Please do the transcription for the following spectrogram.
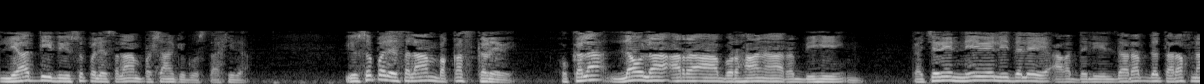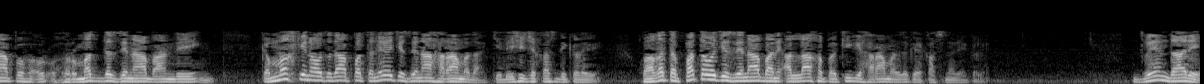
لیاد دی د یوسف علی السلام په شان کې ګستاخی ده یوسف علی السلام بقص کړي وي او کلا لولا ارا برهان ربه کچره نیوی لیدلې هغه دلیل د رب د طرف نه په حرمت د زنا باندې کمخ کې نو دا پته نه چې زنا حرام ده کې دې شي چې قصد کړي خو هغه ته پته و چې زنا باندې الله خپکیږي حرام ده کې قصد نه کړي دویم دارې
